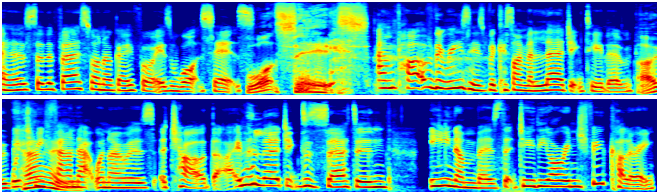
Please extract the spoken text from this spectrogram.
Uh, so the first one I'll go for is Wotsits. What's it? And part of the reason is because I'm allergic to them. Okay. Which we found out when I was a child that I'm allergic to certain E numbers that do the orange food colouring.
